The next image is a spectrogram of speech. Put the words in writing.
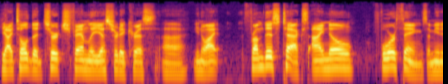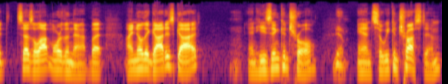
Yeah, I told the church family yesterday, Chris. Uh, you know, I from this text, I know four things. I mean, it says a lot more than that, but I know that God is God, and He's in control, yeah. and so we can trust Him.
